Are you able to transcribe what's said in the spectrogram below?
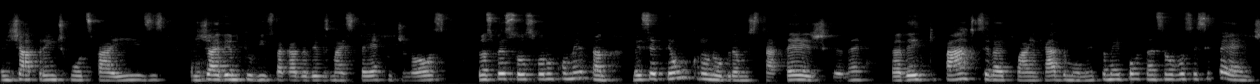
a gente aprende com outros países, a gente vai vendo que o risco está cada vez mais perto de nós. Então, as pessoas foram comentando. Mas você ter um cronograma estratégico, né? para ver que parte você vai atuar em cada momento também é importante, senão você se perde.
